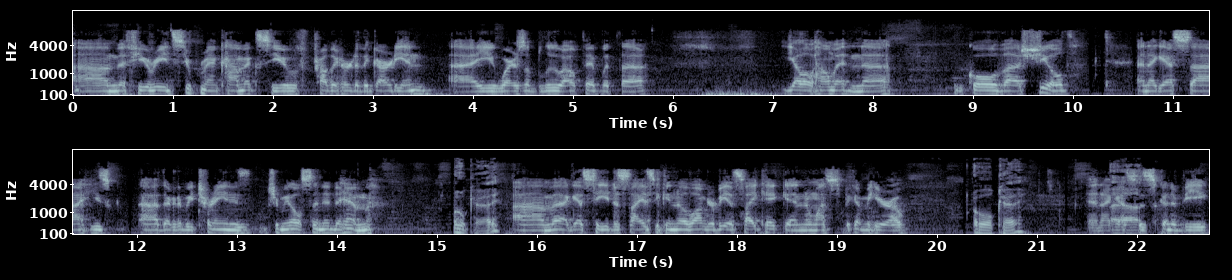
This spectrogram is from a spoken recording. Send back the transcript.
Um, if you read Superman comics, you've probably heard of the Guardian. Uh, he wears a blue outfit with a yellow helmet and a gold uh, shield. And I guess uh, he's uh, they're going to be turning Jimmy Olsen into him. Okay, Um, I guess he decides he can no longer be a sidekick and wants to become a hero. okay, And I guess Uh, it's going to be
